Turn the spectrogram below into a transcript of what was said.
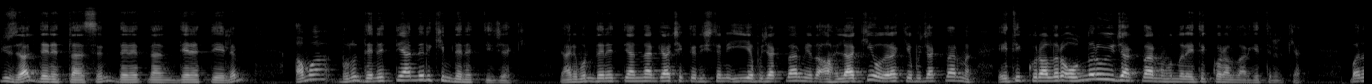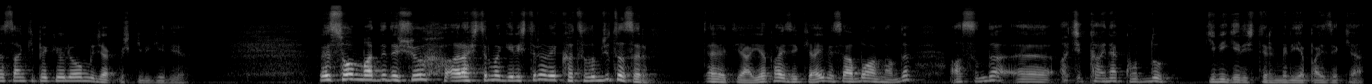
Güzel denetlensin, denetlen, denetleyelim. Ama bunu denetleyenleri kim denetleyecek? Yani bunu denetleyenler gerçekten işlerini iyi yapacaklar mı ya da ahlaki olarak yapacaklar mı? Etik kurallara onlara uyacaklar mı bunları etik kurallar getirirken? Bana sanki pek öyle olmayacakmış gibi geliyor. Ve son madde de şu araştırma, geliştirme ve katılımcı tasarım. Evet ya yapay zekayı mesela bu anlamda aslında e, açık kaynak kodlu gibi geliştirilmeli yapay zeka.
